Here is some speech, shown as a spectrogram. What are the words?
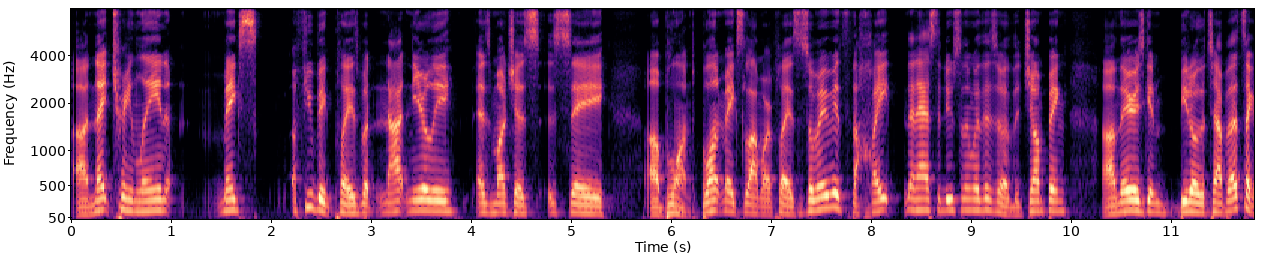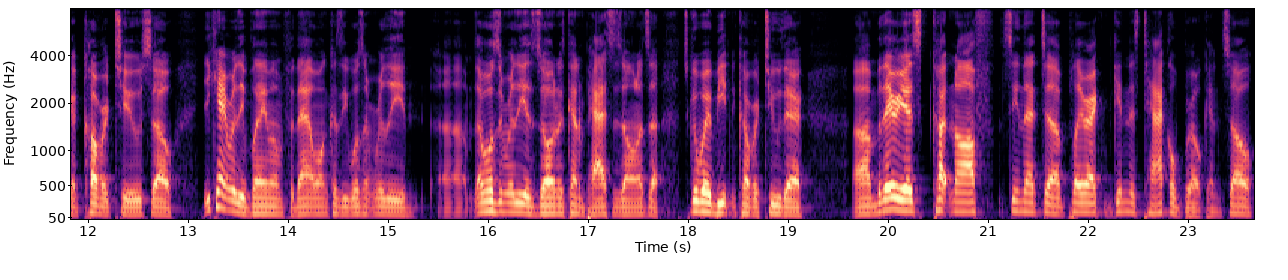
uh, Night Train Lane makes a few big plays, but not nearly as much as say uh, Blount. Blount makes a lot more plays, so maybe it's the height that has to do something with this or the jumping. Um, there he's getting beat over the top, but that's like a cover two, so you can't really blame him for that one because he wasn't really um, that wasn't really a zone. It's kind of past his zone. It's a it's a good way of beating cover two there. Um, but there he is, cutting off, seeing that uh, player act, getting his tackle broken. So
